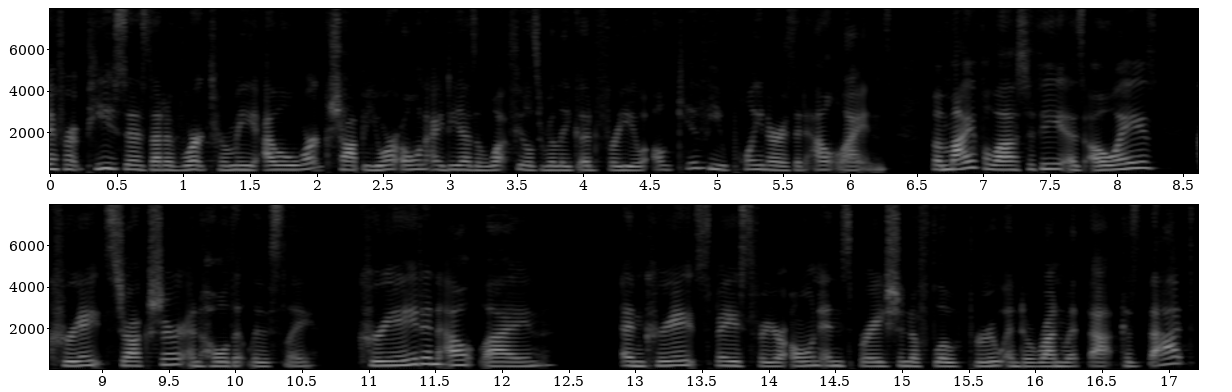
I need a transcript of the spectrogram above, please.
different pieces that have worked for me. I will workshop your own ideas of what feels really good for you. I'll give you pointers and outlines. But my philosophy is always create structure and hold it loosely. Create an outline and create space for your own inspiration to flow through and to run with that, because that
